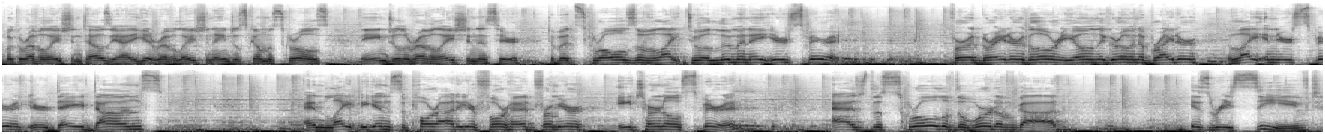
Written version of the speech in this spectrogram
Book of Revelation tells you how you get revelation. Angels come with scrolls. The angel of revelation is here to put scrolls of light to illuminate your spirit. For a greater glory, you only grow in a brighter light in your spirit. Your day dawns and light begins to pour out of your forehead from your eternal spirit as the scroll of the Word of God is received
